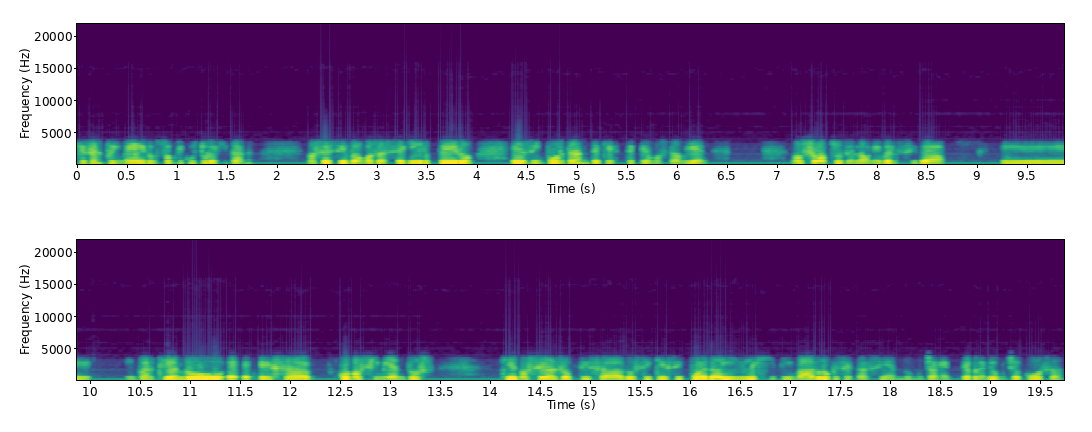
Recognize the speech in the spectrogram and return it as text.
que es el primero sobre cultura gitana. No sé si vamos a seguir, pero es importante que estemos también nosotros en la universidad eh, impartiendo eh, esos conocimientos que no sean bautizados y que se pueda ahí legitimar lo que se está haciendo. Mucha gente aprendió muchas cosas,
